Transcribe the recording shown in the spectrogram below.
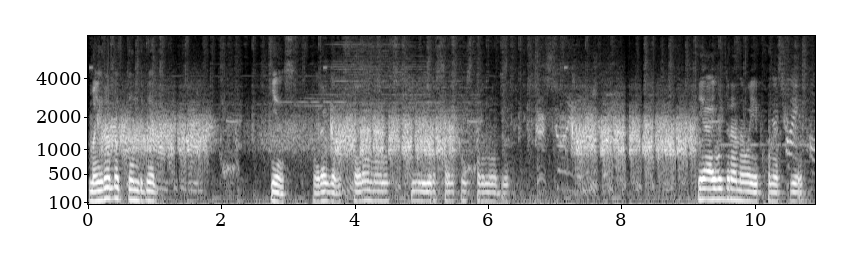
My robot don't get... Yes, Regen, pheromones, heal yourself, Mr. Yeah, I would run away, honestly.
